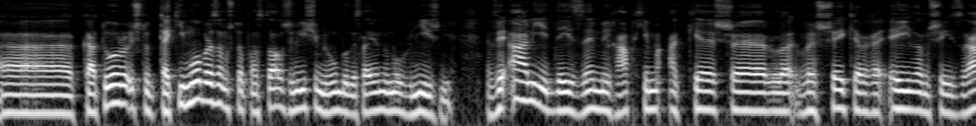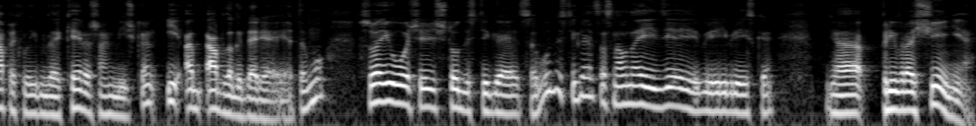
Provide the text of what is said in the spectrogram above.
который, что, таким образом, чтобы он стал жилищем ему благословенному в нижних. В алии дейземи габхим акешер в шекер эйлам шейзгапих керешам мишкан. И а, а благодаря этому, в свою очередь, что достигается? Вот достигается основная идея еврейская. Э, превращение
